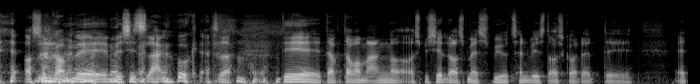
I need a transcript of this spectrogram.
og så komme med, med sit slangehug. Altså, det, der, der var mange, og specielt også Mads Vyrt, han vidste også godt, at, øh, at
